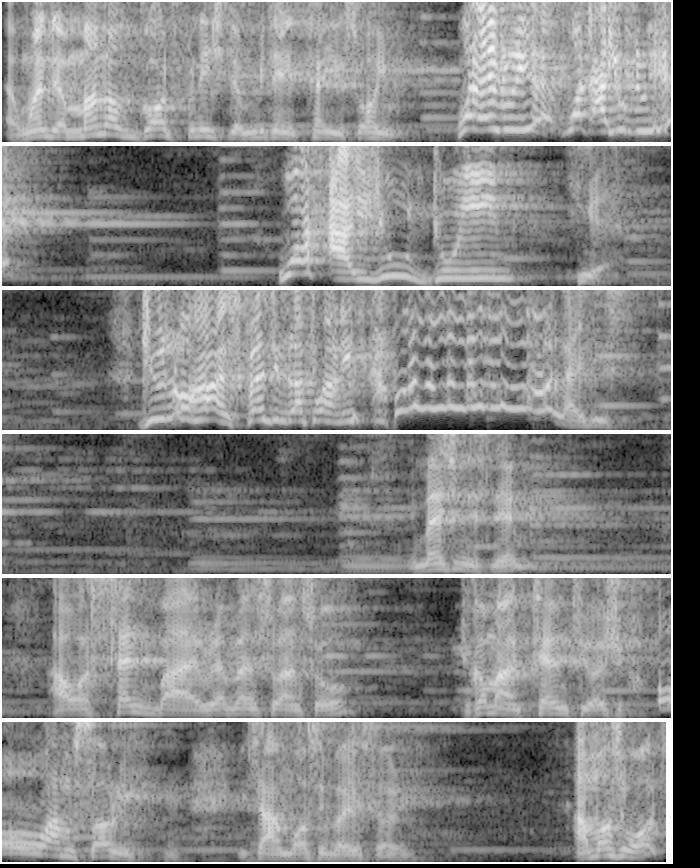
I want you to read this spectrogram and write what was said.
And when the man of God finished the meeting, in 10, you saw him. What are you doing here? What are you doing here? What are you doing here? Do you know how expensive that one is? Like this. You mentioned his name. I was sent by Reverend so and so to come and tend to your issue. Oh, I'm sorry. He said, I'm also very sorry. I'm also what?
